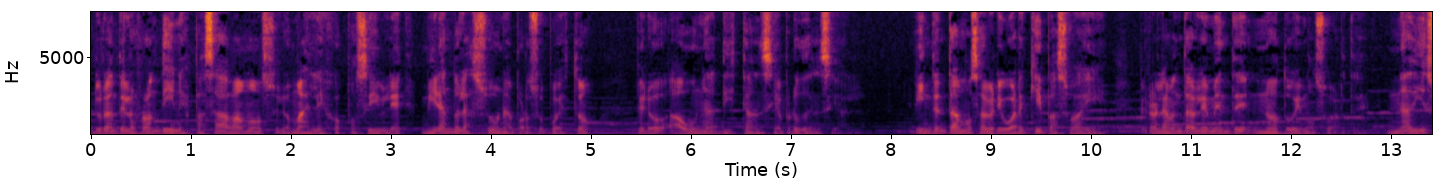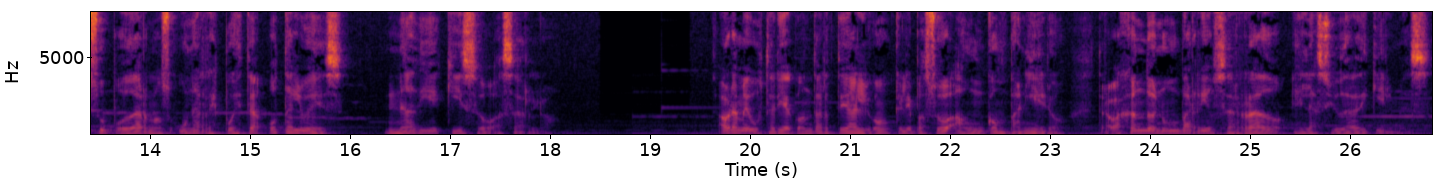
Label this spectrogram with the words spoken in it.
Durante los rondines pasábamos lo más lejos posible, mirando la zona por supuesto, pero a una distancia prudencial. Intentamos averiguar qué pasó ahí, pero lamentablemente no tuvimos suerte. Nadie supo darnos una respuesta o tal vez nadie quiso hacerlo. Ahora me gustaría contarte algo que le pasó a un compañero trabajando en un barrio cerrado en la ciudad de Quilmes.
